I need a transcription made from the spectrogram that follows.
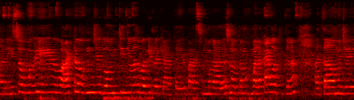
आणि सो मग हे वाट म्हणजे दोन तीन दिवस बघितलं की आता येईल मग आलंच नव्हतं. मग मला काय होत होतं ना आता म्हणजे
